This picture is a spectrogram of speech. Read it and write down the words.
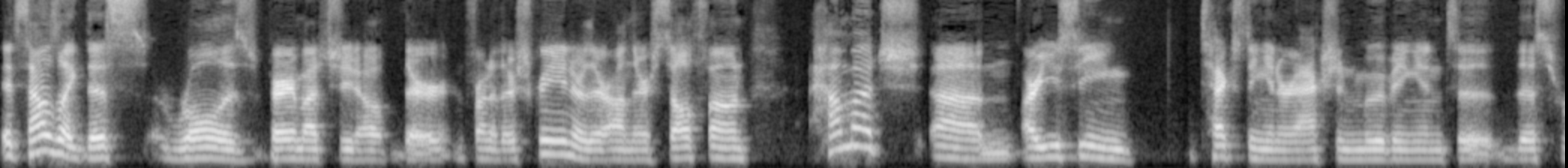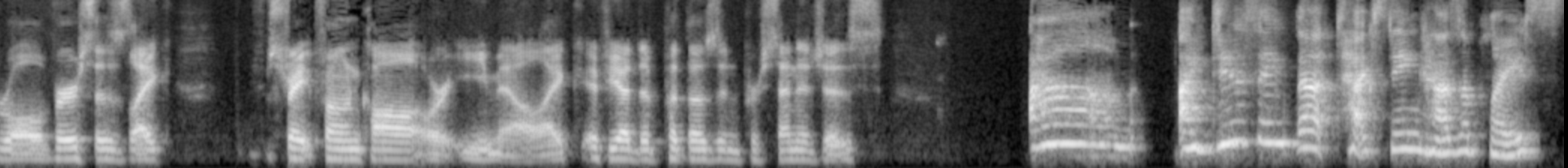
It sounds like this role is very much, you know, they're in front of their screen or they're on their cell phone. How much um, are you seeing texting interaction moving into this role versus like straight phone call or email like if you had to put those in percentages? Um i do think that texting has a place.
